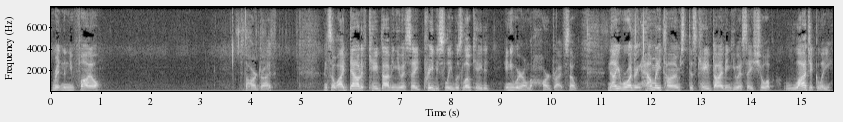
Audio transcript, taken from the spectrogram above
written a new file to the hard drive. And so I doubt if Cave Diving USA previously was located anywhere on the hard drive. So now you're wondering how many times does Cave Diving USA show up logically,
